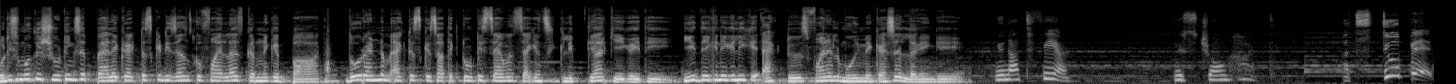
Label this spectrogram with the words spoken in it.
और इस मूवी की शूटिंग से पहले कैरेक्टर्स के डिज़ाइन को फाइनलाइज करने के बाद, दो रैंडम एक्टर्स के साथ एक 27 सेकंड्स की क्लिप तैयार की गई थी। ये देखने के लिए कि कैरेक्टर्स फाइनल मूवी में कैसे लगेंगे? You not fear you strong heart but stupid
